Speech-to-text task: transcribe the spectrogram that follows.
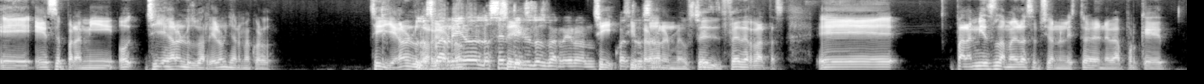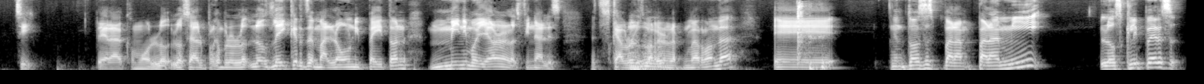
Eh, ese para mí, si llegaron, los barrieron, ya no me acuerdo. Sí, llegaron los, los barrieron. Los Celtics los barrieron. Sí, sí, perdónenme, usted, fe de ratas. Eh, para mí esa es la mayor excepción en la historia de la NBA porque sí. Era como, lo, sea, por ejemplo, los Lakers de Malone y Peyton mínimo llegaron a las finales. Estos cabrones barrieron la primera ronda. Eh, entonces, para, para mí, los Clippers,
